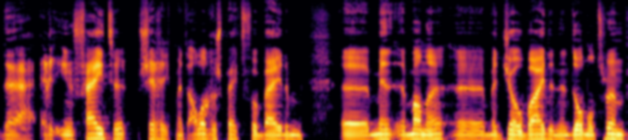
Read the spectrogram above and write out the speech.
nou er in feite, zeg ik met alle respect voor beide eh, eh, mannen, met Joe Biden en Donald Trump,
